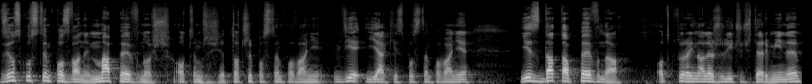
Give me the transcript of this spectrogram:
W związku z tym pozwany ma pewność o tym, że się toczy postępowanie, wie jak jest postępowanie, jest data pewna, od której należy liczyć terminy,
